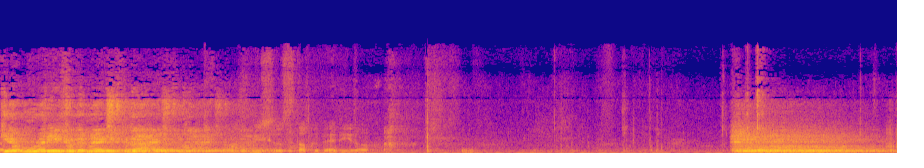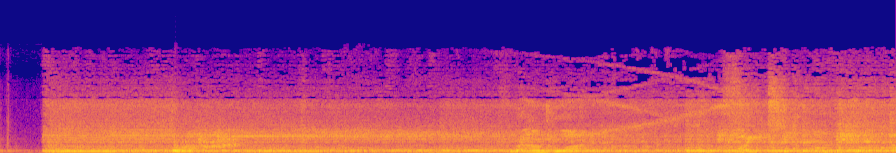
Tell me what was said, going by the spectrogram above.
Get ready for the next battle. You should have stuck with Eddie though. Round one. Fight.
